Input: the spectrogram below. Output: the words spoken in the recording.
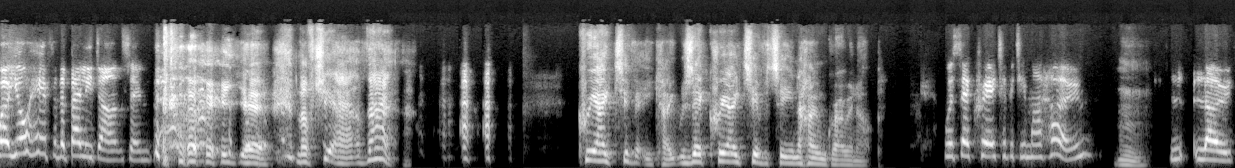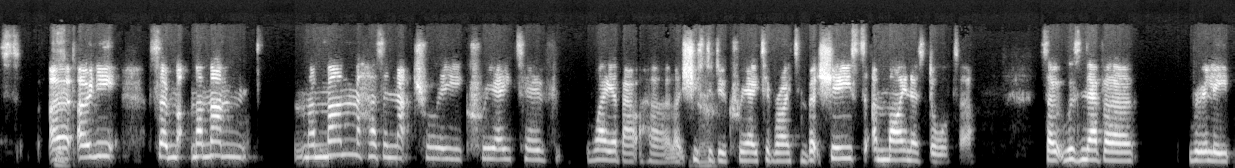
well you're here for the belly dancing yeah, love shit out of that. creativity, Kate. Was there creativity in the home growing up? was there creativity in my home Mm. L- loads uh, only so m- my mum my mum has a naturally creative way about her like she used to do creative writing but she's a miner's daughter so it was never really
